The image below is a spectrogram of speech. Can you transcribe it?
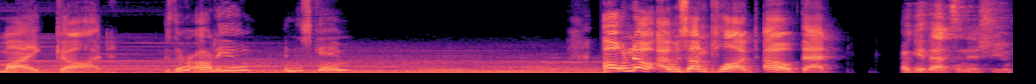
my God. Is there audio in this game? Oh no, I was unplugged. Oh, that, okay, that's an issue.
